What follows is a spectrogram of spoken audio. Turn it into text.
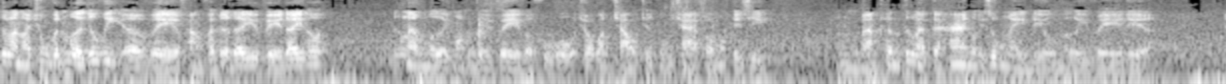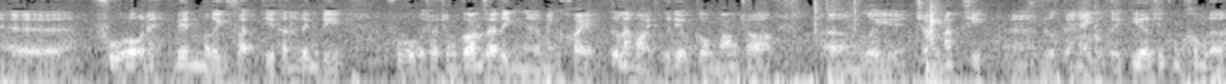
tức là nói chung vẫn mời các vị ờ, về phảng phất ở đây về đây thôi. Tức là mời mọi người về và phù hộ cho con cháu chứ cũng chả có một cái gì. Ừ, bản thân tức là cả hai nội dung này đều mời về để uh, phù hộ này. Bên mời Phật thì thần linh thì phù hộ cho chúng con gia đình mạnh khỏe. Tức là mọi thứ đều cầu mong cho uh, người trần mắt thịt uh, được cái này được cái kia chứ cũng không là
